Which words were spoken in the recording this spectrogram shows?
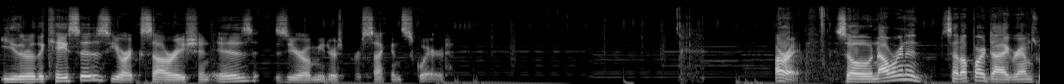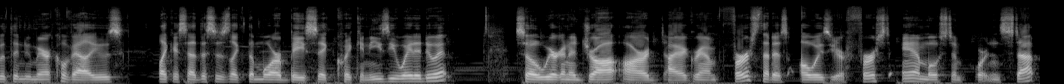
Either of the cases, your acceleration is zero meters per second squared. All right, so now we're going to set up our diagrams with the numerical values. Like I said, this is like the more basic, quick and easy way to do it. So we're going to draw our diagram first. That is always your first and most important step.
